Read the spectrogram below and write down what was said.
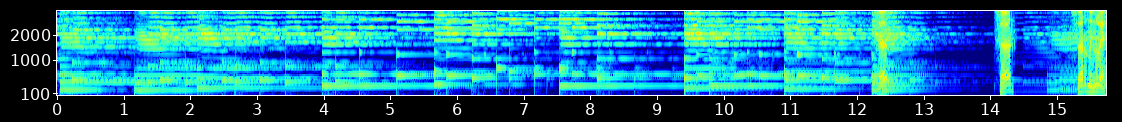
സർ. സർ. സർ നിങ്ങളെ.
